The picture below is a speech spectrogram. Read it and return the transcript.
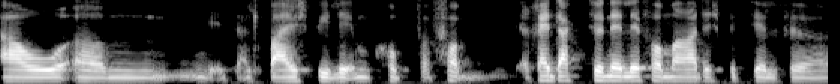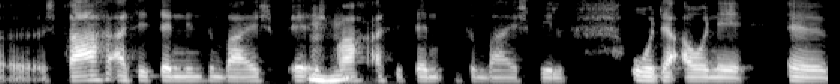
auch ähm, jetzt als Beispiele im Kopf redaktionelle Formate speziell für äh, Sprachassistenten zum Beispiel, äh, mhm. Sprachassistenten zum Beispiel oder auch eine äh,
